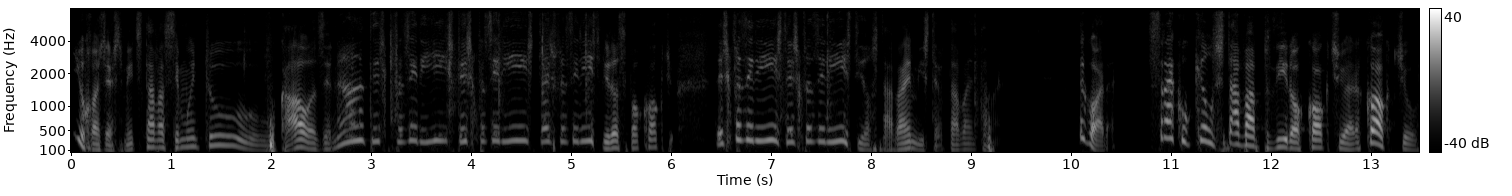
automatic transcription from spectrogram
E o Roger Smith estava a ser muito vocal, a dizer: Não, tens que fazer isto, tens que fazer isto, tens que fazer isto. Virou-se para o Cockchu: Tens que fazer isto, tens que fazer isto. E ele: Está bem, mister, está bem, está bem. Agora, será que o que ele estava a pedir ao Cockchu era: Cockchu,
